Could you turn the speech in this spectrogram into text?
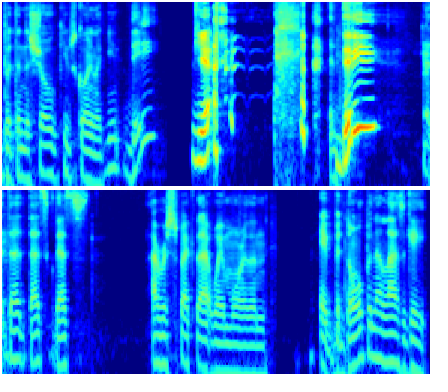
but then the show keeps going like, did he? Yeah. Did he? That, that that's that's I respect that way more than hey, but don't open that last gate.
